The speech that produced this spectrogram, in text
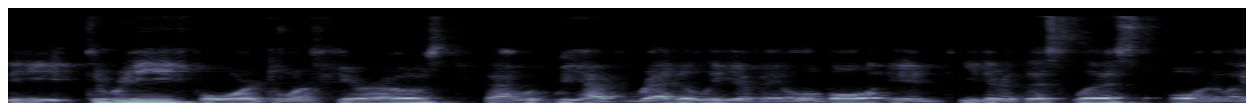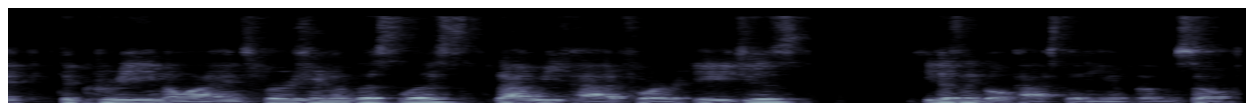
the three, four dwarf heroes that we have readily available in either this list or like the Green Alliance version of this list that we've had for ages. He doesn't go past any of them. So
